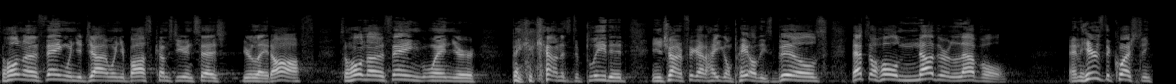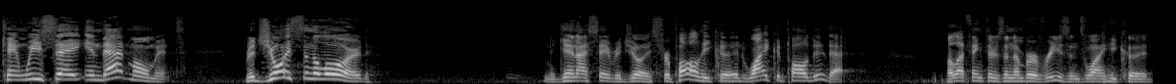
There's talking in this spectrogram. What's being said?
it's a whole other thing when your job, when your boss comes to you and says you're laid off. It's a whole other thing when your bank account is depleted and you're trying to figure out how you're going to pay all these bills. That's a whole nother level And here's the question Can we say in that moment, rejoice in the Lord? And again, I say rejoice. For Paul, he could. Why could Paul do that? Well, I think there's a number of reasons why he could.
